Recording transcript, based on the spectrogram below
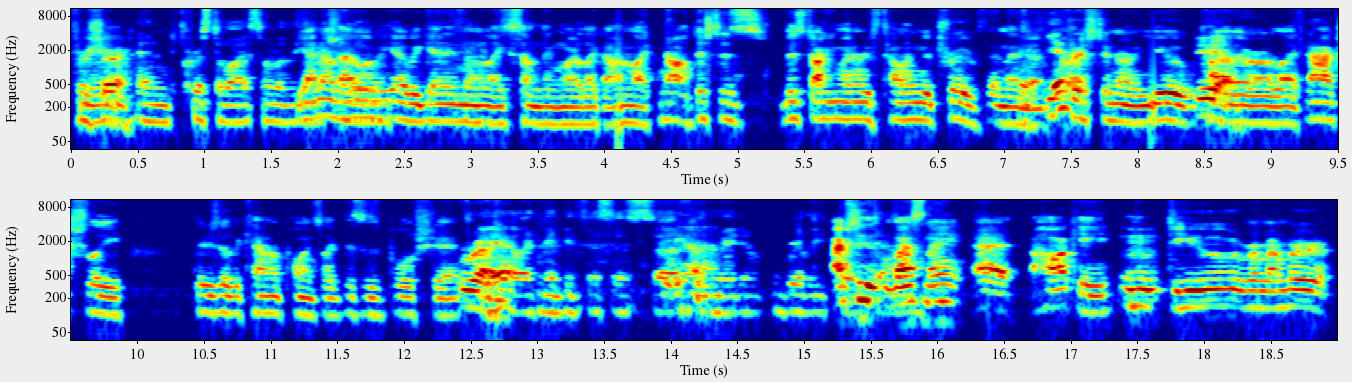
for Yeah. sure. and crystallize some of the yeah, no, that would be yeah. We get in like something where like I'm like, no, this is this documentary is telling the truth, and then Yeah. Yeah. Christian or you, Yeah. Tyler, are like, actually, these are the counterpoints. Like this is bullshit. Right. yeah like maybe this is uh, Yeah. a way to really Actually, last night at hockey, Mhm. do you remember?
